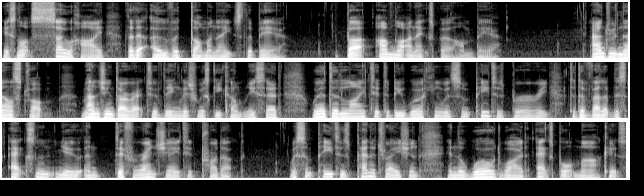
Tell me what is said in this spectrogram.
it's not so high that it over dominates the beer but I'm not an expert on beer. Andrew Nelstrop, managing director of the English Whisky Company, said, We're delighted to be working with St. Peter's Brewery to develop this excellent new and differentiated product. With St. Peter's penetration in the worldwide export markets,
